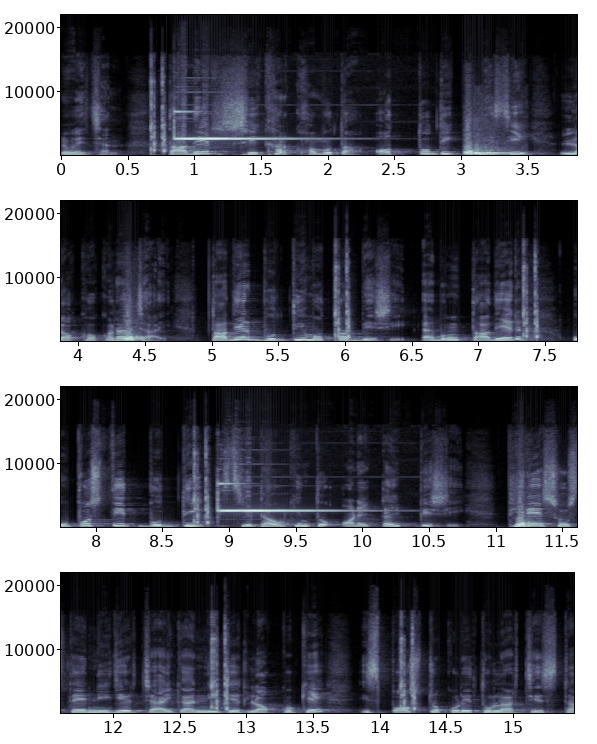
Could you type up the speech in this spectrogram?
রয়েছেন। তাদের শেখার ক্ষমতা অত্যধিক বেশি লক্ষ্য করা যায়। তাদের বুদ্ধিমত্তা বেশি এবং তাদের উপস্থিত বুদ্ধি সেটাও কিন্তু অনেকটাই বেশি ধীরে সুস্থে নিজের জায়গা, নিজের লক্ষ্যকে স্পষ্ট করে তোলার চেষ্টা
